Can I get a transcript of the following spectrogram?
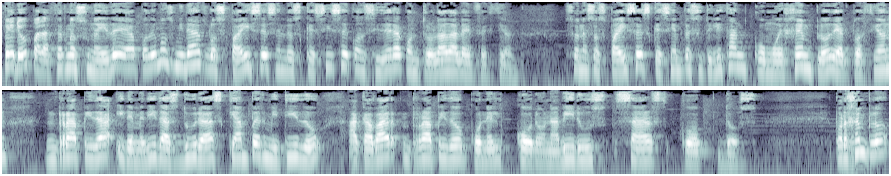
Pero, para hacernos una idea, podemos mirar los países en los que sí se considera controlada la infección. Son esos países que siempre se utilizan como ejemplo de actuación rápida y de medidas duras que han permitido acabar rápido con el coronavirus SARS-CoV-2. Por ejemplo,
